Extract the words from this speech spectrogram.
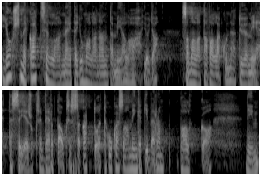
jos me katsellaan näitä Jumalan antamia lahjoja samalla tavalla kuin nämä työmiehet tässä Jeesuksen vertauksessa katsoo, että kuka saa minkäkin verran palkkaa, niin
